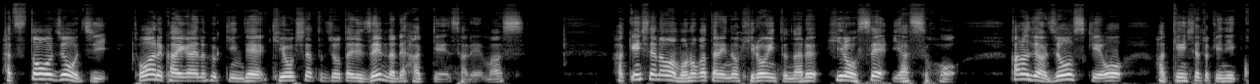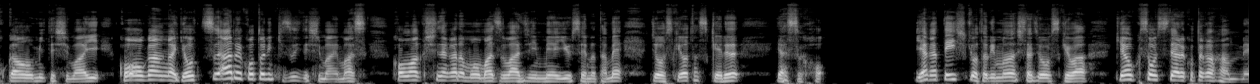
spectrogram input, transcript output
初登場時、とある海外の付近で気を失った状態で全裸で発見されます。発見したのは物語のヒロインとなる広瀬康穂。彼女はジョースケを発見した時に股間を見てしまい、睾丸が4つあることに気づいてしまいます。困惑しながらも、まずは人命優先のため、ジョースケを助ける康穂。やがて意識を取り戻したジョースケは、記憶装置であることが判明。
